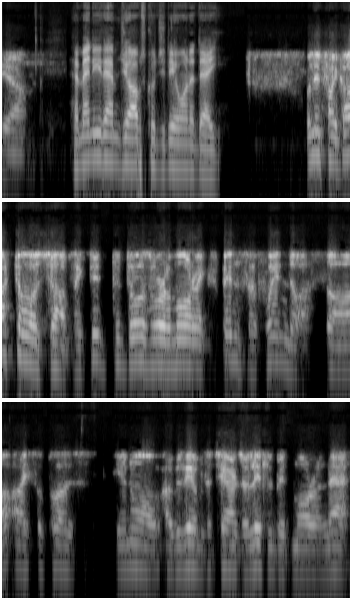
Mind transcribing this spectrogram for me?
Yeah. How many of them jobs could you do on a day? Well, if I got those jobs, like th- th- those were a more expensive window, so I suppose you know I was able to charge a little bit more on that.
